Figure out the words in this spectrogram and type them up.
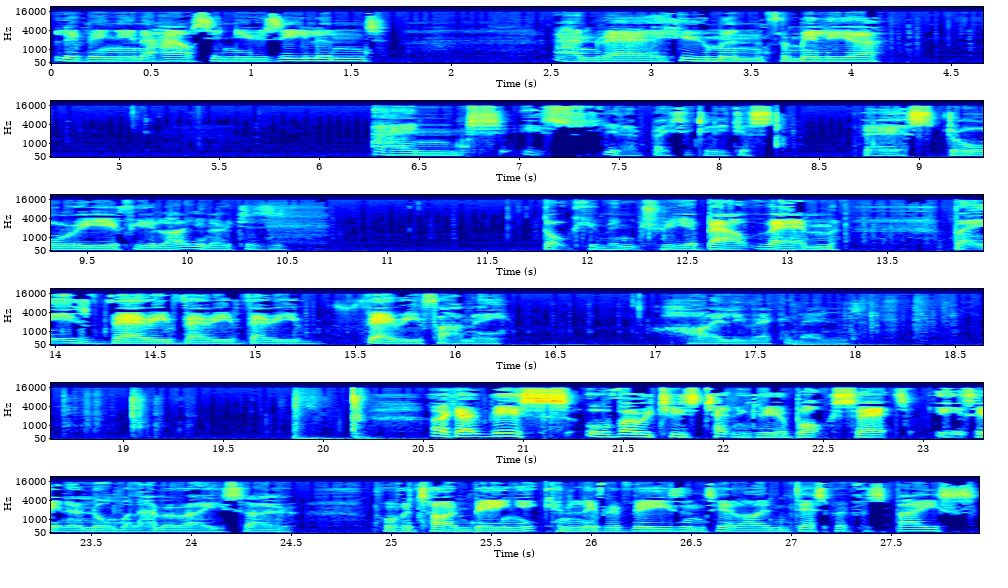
living in a house in New Zealand and their human familiar. And it's, you know, basically just their story, if you like, you know, just a documentary about them. But it is very, very, very, very funny. Highly recommend. Okay, this, although it is technically a box set, it's in a normal Amaray, so for the time being it can live with these until I'm desperate for space.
